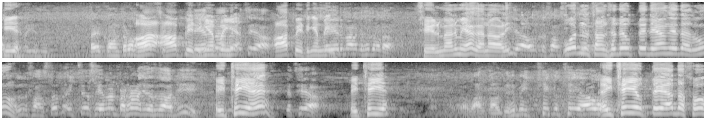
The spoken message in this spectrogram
ਕੀ ਹੈ? ਗਲਾਸ ਪਈ ਕਾਊਂਟਰ ਆ ਆ ਪੇਟੀਆਂ ਪਈਆਂ ਆ? ਪੇਟੀਆਂ ਪਈਆਂ। ਸੇਲਮੈਨ ਕਿੱਥੇ ਤੁਹਾਡਾ? ਸੇਲਮੈਨ ਵੀ ਹੈਗਾ ਨਾਲ ਹੀ। ਕਿੱਥੇ ਆ ਉਹ ਲਾਇਸੈਂਸ ਉਹ ਲਾਇਸੈਂਸ ਦੇ ਉੱਤੇ ਦੇਾਂਗੇ ਤੁਹਾਨੂੰ ਲਾਇਸੈਂਸ ਤਾਂ ਇੱਥੇ ਸੇਲਮੈਨ ਬੈਠਾ ਹੋਣਾ ਸਰਦਾਰ ਜੀ। ਇੱਥੇ ਹੀ ਹੈ। ਕਿੱਥੇ ਆ? ਇੱਥੇ ਹੀ ਹੈ। ਆਵਾਜ਼ ਗੱਲ ਦੇ ਵੀ ਇੱਥੇ ਕਿੱਥੇ ਆ ਉਹ? ਇੱਥੇ ਹੀ ਉੱਤੇ ਆ ਦੱਸੋ।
